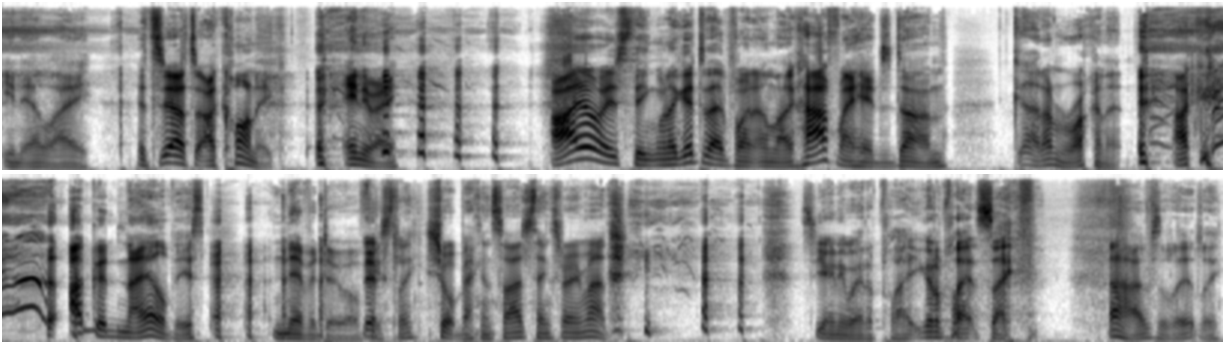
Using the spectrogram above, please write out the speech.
in LA. It's, it's iconic. Anyway, I always think when I get to that point, I'm like, half my head's done. God, I'm rocking it. I could, I could nail this. Never do, obviously. Short back and sides. Thanks very much. It's the only way to play it. You got to play it safe. Oh, absolutely.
